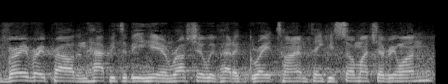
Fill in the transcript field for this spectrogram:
very very proud and happy to be here in Russia. We've had a great time. Thank you so much, everyone.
